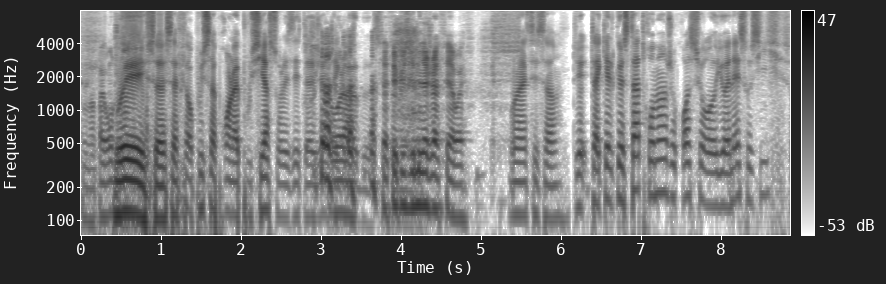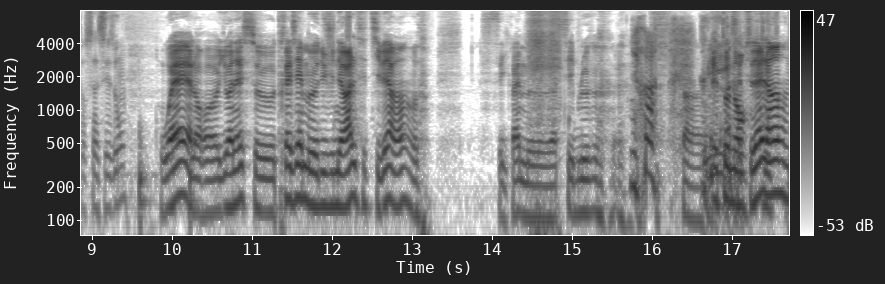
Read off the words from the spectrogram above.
changera pas grand chose. Oui, ça, ça fait en plus ça prend la poussière sur les étagères des Voilà, clubs. ça fait plus de ménage à faire, ouais. Ouais, c'est ça. Tu as quelques stats, Romain, je crois, sur euh, Johannes aussi, sur sa saison? Ouais, alors euh, Johannes, euh, 13ème du général cet hiver, hein. c'est quand même euh, assez bleu. enfin, Oui. Étonnant. exceptionnel, hein.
